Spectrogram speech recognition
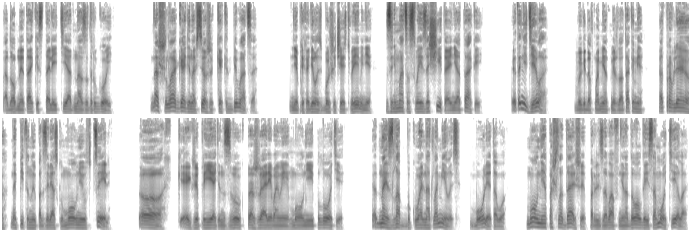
Подобные атаки стали идти одна за другой. Нашла гадина все же, как отбиваться. Мне приходилось большей часть времени заниматься своей защитой, а не атакой. Это не дело. Выгодав момент между атаками, отправляю напитанную под завязку молнию в цель. Ох, как же приятен звук прожариваемой молнией плоти. Одна из лап буквально отломилась. Более того, молния пошла дальше, парализовав ненадолго и само тело.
